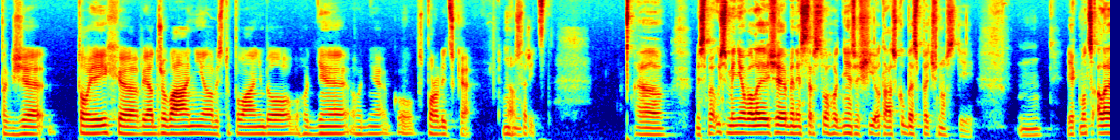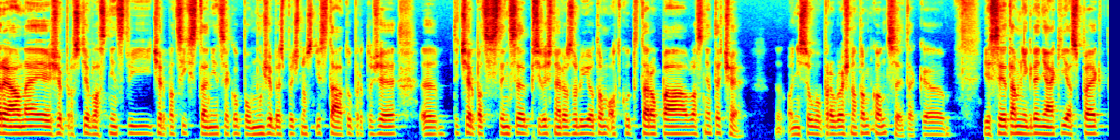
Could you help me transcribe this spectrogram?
Takže to jejich vyjadřování a vystupování bylo hodně, hodně jako sporadické, dá uh-huh. se říct. Eh, my jsme už zmiňovali, že ministerstvo hodně řeší otázku bezpečnosti. Mm, jak moc ale reálné je, že prostě vlastnictví čerpacích stanic jako pomůže bezpečnosti státu, protože eh, ty čerpací stanice příliš nerozhodují o tom, odkud ta ropa vlastně teče. Oni jsou opravdu až na tom konci, tak eh, jestli je tam někde nějaký aspekt,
